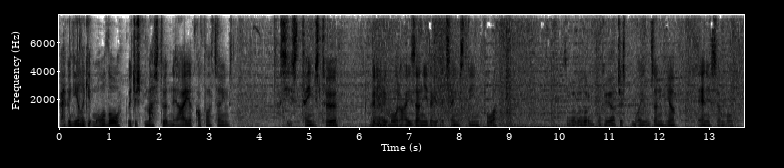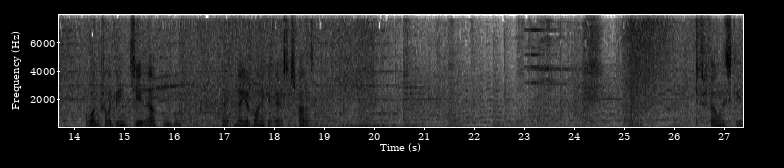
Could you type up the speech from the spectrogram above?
I've been nearly get more though. We just missed it in the eye a couple of times. I see it's times two. Where you get more eyes in, you get the times three and four. So what we're looking for here? Just wilds in here. Any symbol. I'm looking for the green. See it there? Mm-hmm. Right, now you're going to get the extra spins. Just fill the screen,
